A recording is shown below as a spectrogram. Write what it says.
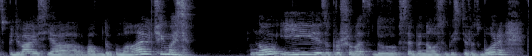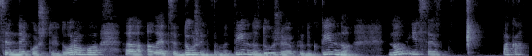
Сподіваюсь, я вам допомагаю чимось. Ну і запрошую вас до себе на особисті розбори. Це не коштує дорого, е, але це дуже інформативно, дуже продуктивно. Ну і все. Пока!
